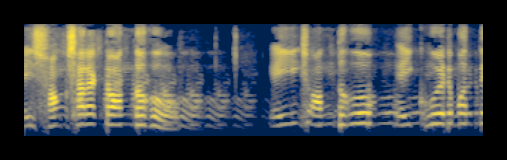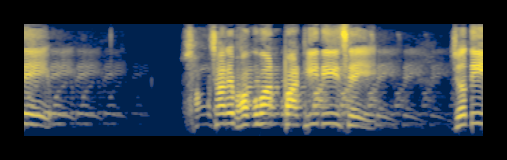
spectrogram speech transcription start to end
এই সংসার একটা অন্ধকূপ। এই অন্ধকূপ, এই কুয়ের মধ্যে সংসারে ভগবান পাঠিয়ে দিয়েছে। যদি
